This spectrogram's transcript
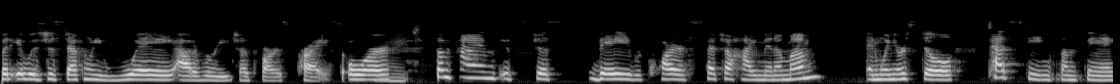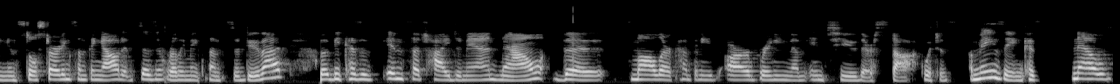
but it was just definitely way out of reach as far as price. Or right. sometimes it's just they require such a high minimum. And when you're still testing something and still starting something out, it doesn't really make sense to do that. But because it's in such high demand now, the smaller companies are bringing them into their stock, which is amazing because now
